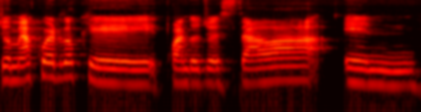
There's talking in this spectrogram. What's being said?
Yo me acuerdo que cuando yo estaba en,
